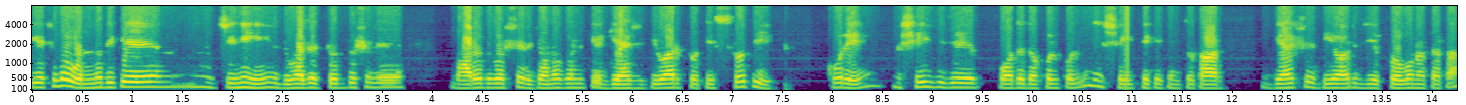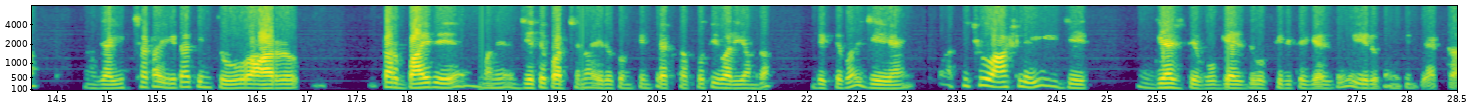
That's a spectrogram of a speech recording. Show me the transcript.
দিয়েছিল। অন্যদিকে যিনি দু হাজার চোদ্দ সালে ভারতবর্ষের জনগণকে গ্যাস দেওয়ার প্রতিশ্রুতি করে সেই যে পদ দখল করলেন, সেই থেকে কিন্তু তার গ্যাস দেওয়ার যে প্রবণতাটা, যা ইচ্ছাটা, এটা কিন্তু আর তার বাইরে মানে যেতে পারছে না। এরকম কিন্তু একটা প্রতিবারই আমরা দেখতে পাই যে, কিছু আসলেই যে গ্যাস দেবো গ্যাস দেবো, ফ্রিতে গ্যাস দেবো, এরকম কিন্তু একটা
